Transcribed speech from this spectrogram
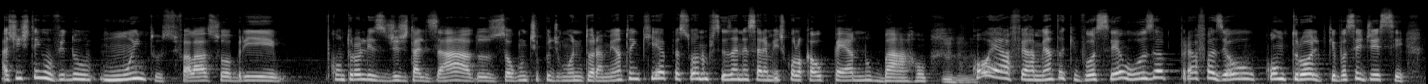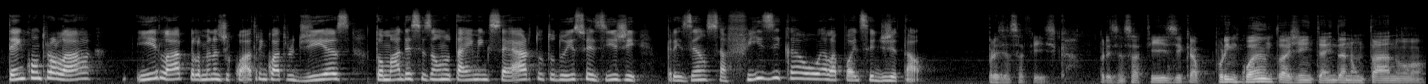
a gente tem ouvido muitos falar sobre controles digitalizados, algum tipo de monitoramento em que a pessoa não precisa necessariamente colocar o pé no barro. Uhum. Qual é a ferramenta que você usa para fazer o controle? Porque você disse, tem que controlar ir lá pelo menos de quatro em quatro dias, tomar a decisão no timing certo, tudo isso exige presença física ou ela pode ser digital? Presença física. Presença física. Por enquanto, a gente ainda não está no,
